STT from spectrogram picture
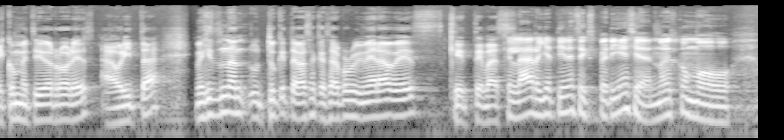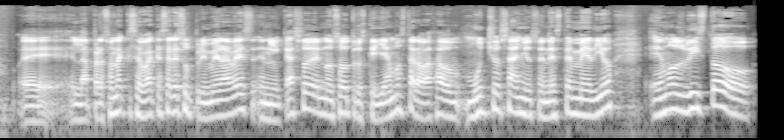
he cometido errores ahorita. Imagínate una- tú que te vas a casar por primera vez, que te vas... Claro, ya tienes experiencia, no es como eh, la persona que se va a casar es su primera vez. En el caso de nosotros, que ya hemos trabajado muchos años en este medio, hemos visto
